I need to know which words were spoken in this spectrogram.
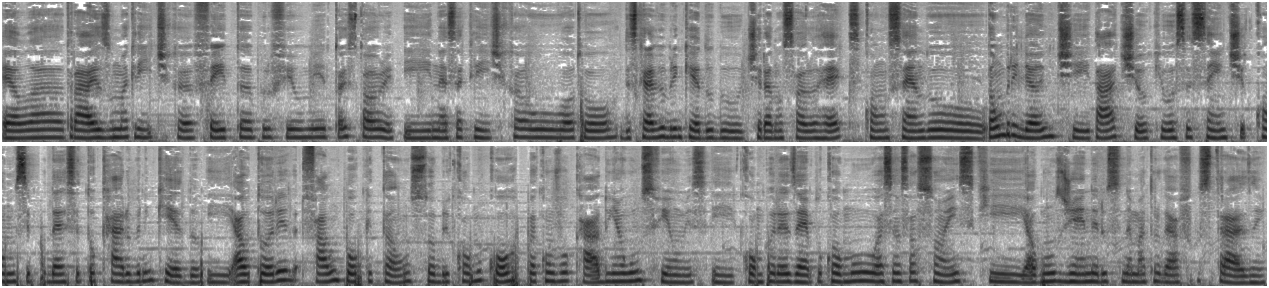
ela traz uma crítica feita para o filme Toy Story. E nessa crítica, o autor descreve o brinquedo do Tiranossauro Rex como sendo tão brilhante e tátil que você sente como se pudesse tocar o brinquedo. E a autora fala um pouco então sobre como o corpo é convocado em alguns filmes e como, por exemplo, como as sensações que alguns gêneros cinematográficos trazem.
